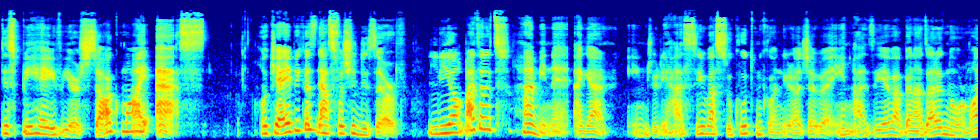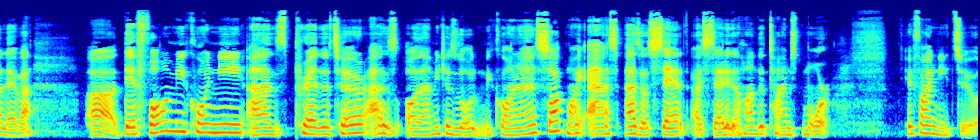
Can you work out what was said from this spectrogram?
this behavior suck my ass okay because that's what you deserve لیاقتت همینه اگر اینجوری هستی و سکوت میکنی راجع به این قضیه و به نظر نرماله و دفاع میکنی از predator از آدمی که ظلم میکنه suck my ass as I said I said it a hundred times more if I need to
